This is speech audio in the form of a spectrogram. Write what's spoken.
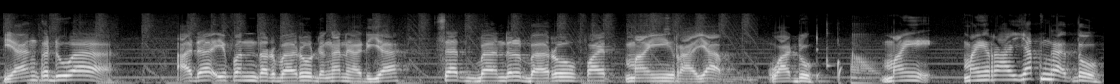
Yang kedua, ada event terbaru dengan hadiah set bundle baru Fight My Rayap. Waduh, My My Rayap nggak tuh?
